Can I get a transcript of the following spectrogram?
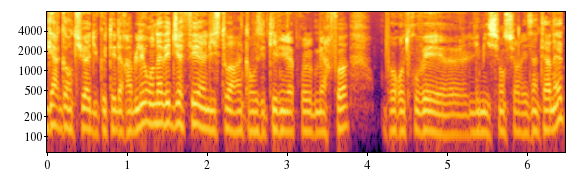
Gargantua du côté de Rabelais. On avait déjà fait hein, l'histoire hein, quand vous étiez venu la première fois. On peut retrouver euh, l'émission sur les internets.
